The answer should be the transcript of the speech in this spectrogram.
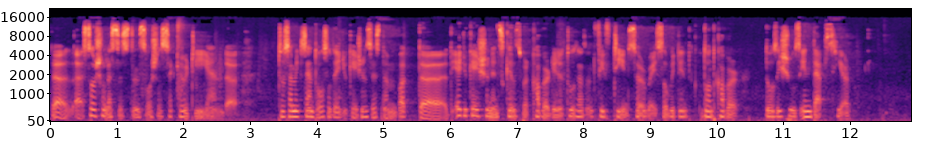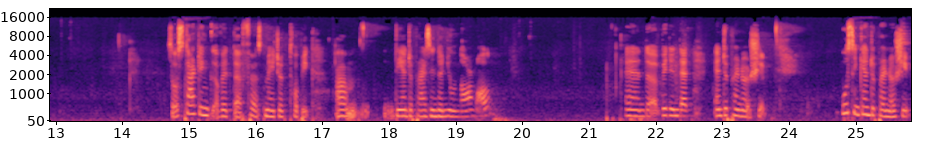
the uh, social assistance, social security, and uh, to some extent also the education system. But uh, the education and skills were covered in the 2015 survey, so we didn't, don't cover those issues in depth here. So starting with the first major topic, um, the enterprise in the new normal, and uh, within that, entrepreneurship. Boosting entrepreneurship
